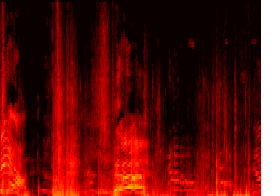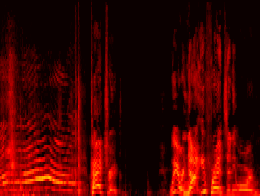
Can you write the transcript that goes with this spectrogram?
Damn! Ah! Patrick, we are not your friends anymore,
